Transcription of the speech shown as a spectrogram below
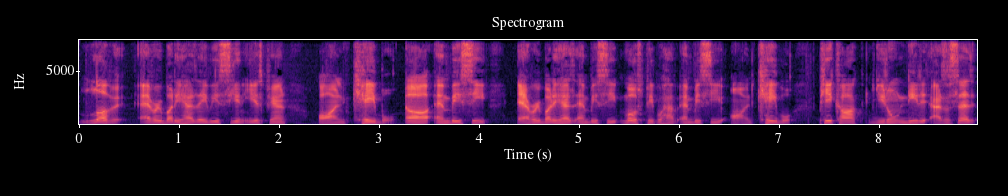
Love it. Everybody has ABC and ESPN on cable. Uh, NBC, everybody has NBC. Most people have NBC on cable. Peacock, you don't need it. As I said,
